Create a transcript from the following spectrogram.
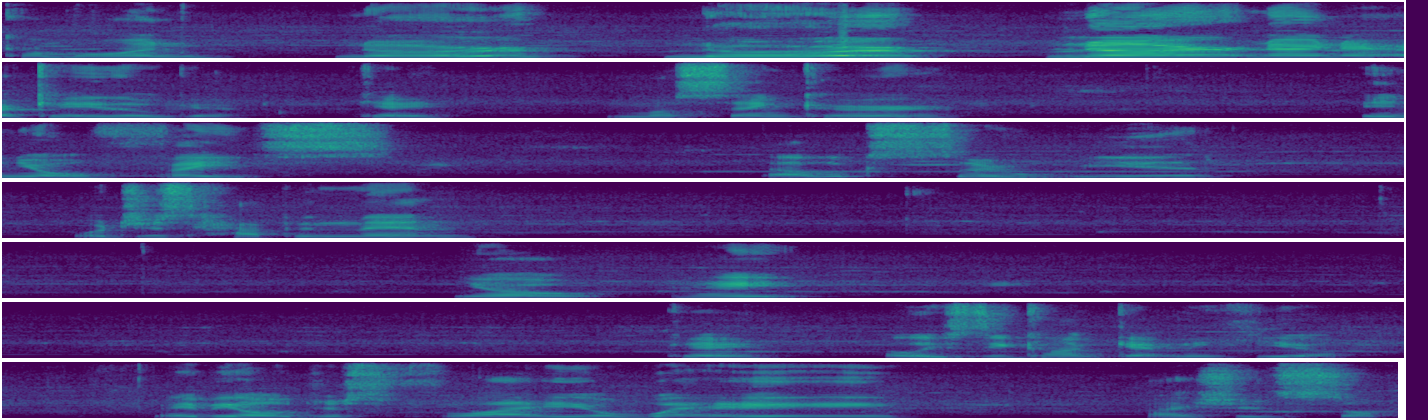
Come on. No. No. No. No. No. Okay, there we go. Okay. Masenko. In your face. That looks so weird. What just happened then? Yo, hey. Okay, at least he can't get me here. Maybe I'll just fly away. I should stop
